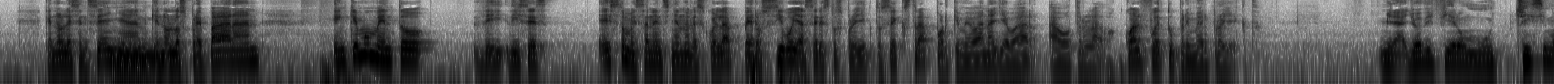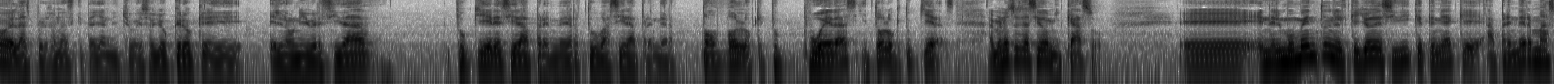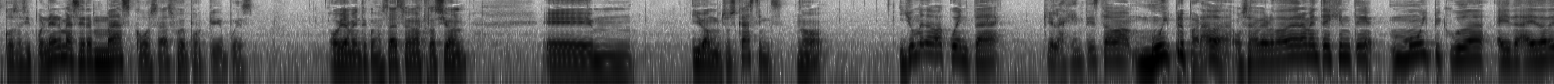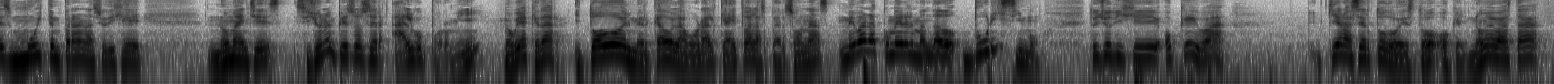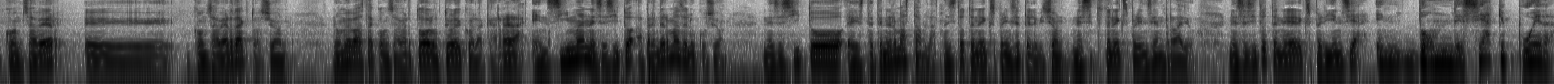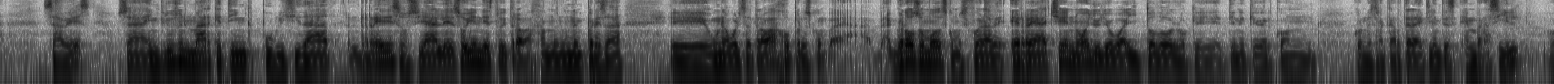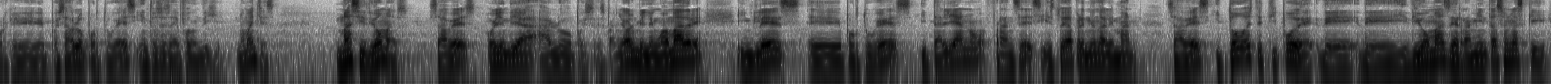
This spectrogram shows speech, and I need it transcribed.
Que no les enseñan, que no mm. los preparan. ¿En qué momento dices, esto me están enseñando en la escuela, pero sí voy a hacer estos proyectos extra porque me van a llevar a otro lado? ¿Cuál fue tu primer proyecto? Mira, yo difiero muchísimo de las personas que te hayan dicho eso. Yo creo que en la universidad tú quieres ir a aprender, tú vas a ir a aprender todo lo que tú puedas y todo lo que tú quieras. Al menos ese ha sido mi caso. Eh, en el momento en el que yo decidí que tenía que aprender más cosas y ponerme a hacer más cosas fue porque, pues, obviamente cuando estaba estudiando actuación, eh, iba a muchos castings, ¿no? Y yo me daba cuenta que la gente estaba muy preparada. O sea, verdaderamente hay gente muy picuda a edades muy tempranas. Yo dije, no manches, si yo no empiezo a hacer algo por mí, me voy a quedar. Y todo el mercado laboral que hay, todas las personas, me van a comer el mandado durísimo. Entonces yo dije, ok, va, quiero hacer todo esto, ok, no me basta con saber, eh, con saber de actuación. No me basta con saber todo lo teórico de la carrera. Encima necesito aprender más de locución. Necesito este, tener más tablas. Necesito tener experiencia en televisión. Necesito tener experiencia en radio. Necesito tener experiencia en donde sea que pueda. ¿sabes? O sea, incluso en marketing, publicidad, redes sociales. Hoy en día estoy trabajando en una empresa, eh, una bolsa de trabajo, pero es como, grosso modo es como si fuera de RH, ¿no? Yo llevo ahí todo lo que tiene que ver con, con nuestra cartera de clientes en Brasil, porque pues hablo portugués y entonces ahí fue donde dije, no manches, más idiomas, ¿sabes? Hoy en día hablo pues español, mi lengua madre, inglés, eh, portugués, italiano, francés y estoy aprendiendo alemán. ¿sabes? Y todo este tipo de, de, idiomas, de herramientas son las que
